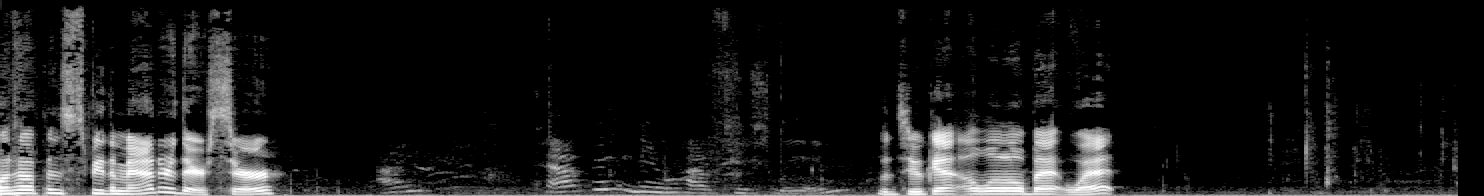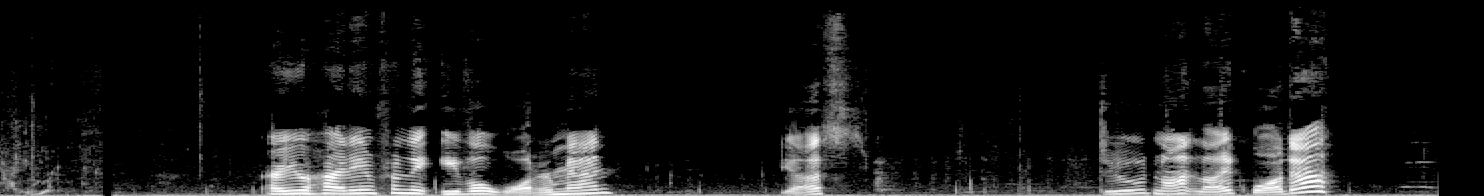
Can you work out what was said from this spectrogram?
What happens to be the matter there, sir? I haven't knew how to swim. Did you get a little bit wet? Are you hiding from the evil waterman? Yes. Do you not like water?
